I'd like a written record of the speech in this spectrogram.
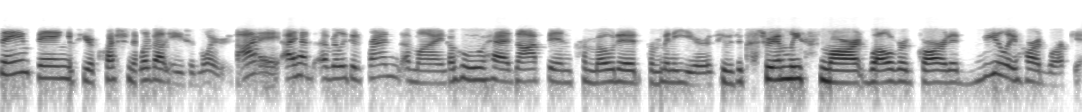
same thing to your question, what about Asian lawyers? I, I had a really good friend of mine who had not been promoted for many years. He was extremely smart, well regarded, really hardworking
